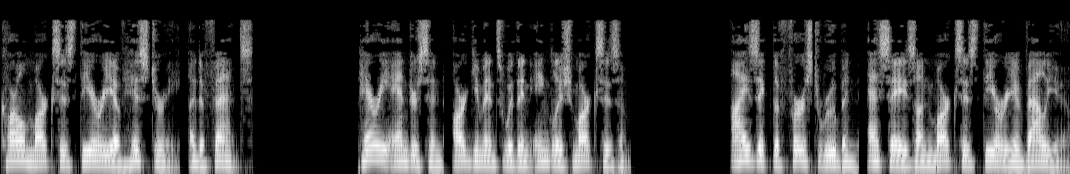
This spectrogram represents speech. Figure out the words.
Karl Marx's Theory of History, A Defense. Perry Anderson, Arguments within English Marxism. Isaac I. Rubin, Essays on Marx's Theory of Value.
